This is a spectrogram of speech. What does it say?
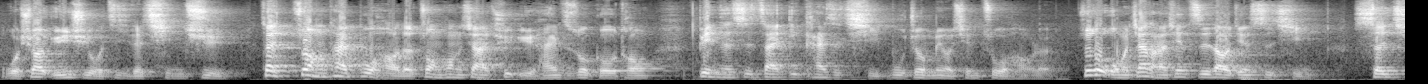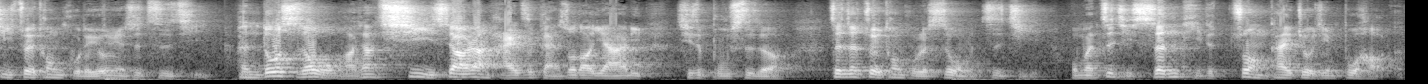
我需要允许我自己的情绪，在状态不好的状况下去与孩子做沟通，变成是在一开始起步就没有先做好了。所以说，我们家长先知道一件事情：生气最痛苦的永远是自己。很多时候，我们好像气是要让孩子感受到压力，其实不是的，真正最痛苦的是我们自己。我们自己身体的状态就已经不好了，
